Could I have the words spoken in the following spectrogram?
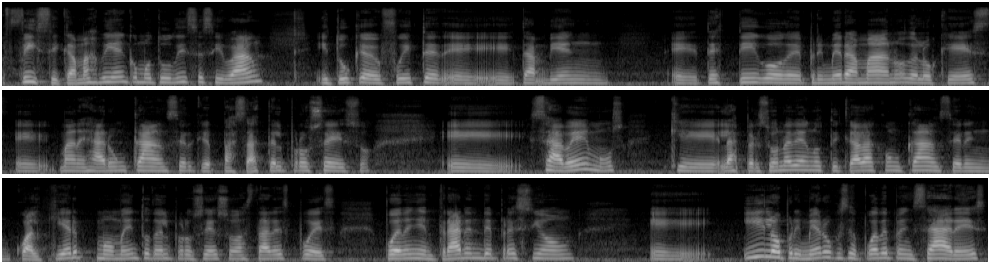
física, más bien como tú dices, Iván, y tú que fuiste eh, también eh, testigo de primera mano de lo que es eh, manejar un cáncer, que pasaste el proceso. Eh, sabemos que las personas diagnosticadas con cáncer en cualquier momento del proceso, hasta después, pueden entrar en depresión y lo primero que se puede pensar es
